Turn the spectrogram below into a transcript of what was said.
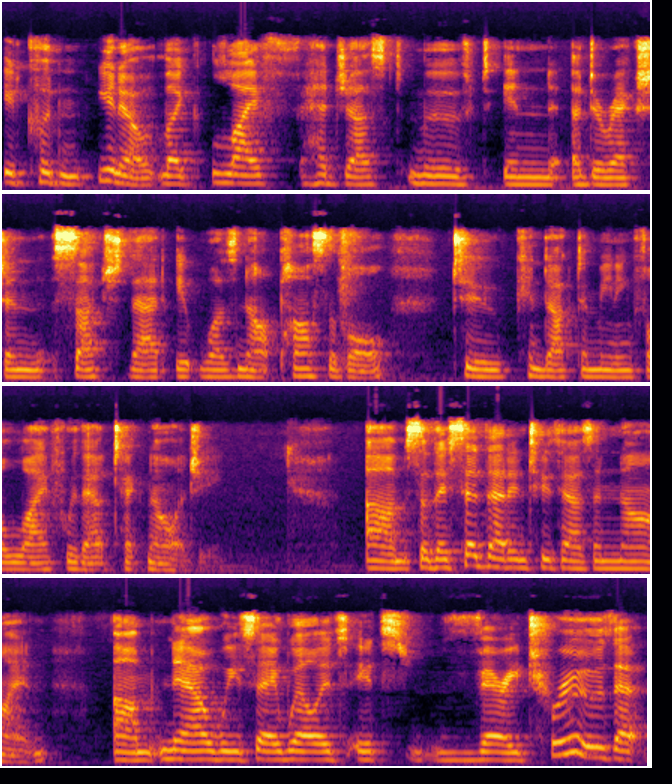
it couldn't, you know, like life had just moved in a direction such that it was not possible to conduct a meaningful life without technology. Um, so they said that in 2009. Um, now we say, well, it's it's very true that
